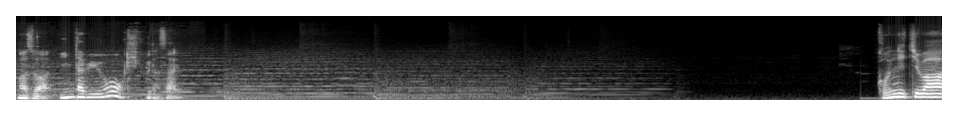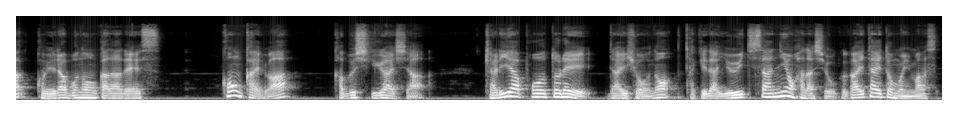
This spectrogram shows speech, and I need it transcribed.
まずはインタビューをお聞きください。こんにちは、小ラボの岡田です。今回は株式会社キャリアポートレイ代表の武田雄一さんにお話を伺いたいと思います。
